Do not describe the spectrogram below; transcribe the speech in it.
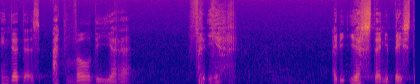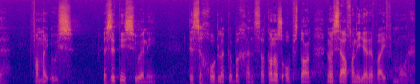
en dit is ek wil die Here vereer uit die eerste en die beste van my oes. Is dit nie so nie? Dis 'n goddelike beginsel. Kan ons opstaan en onsself aan die Here wy vanmôre?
